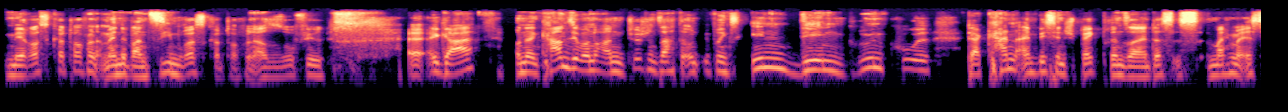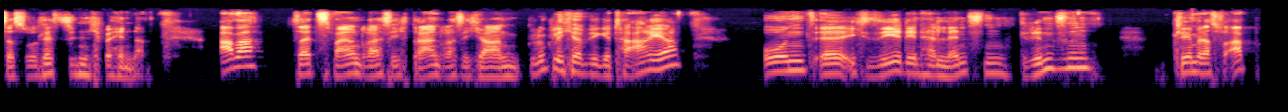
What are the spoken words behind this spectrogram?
mehr Röstkartoffeln. Am Ende waren es sieben Röstkartoffeln, also so viel, äh, egal. Und dann kam sie aber noch an den Tisch und sagte, und übrigens in dem Grünkohl, da kann ein bisschen Speck drin sein. Das ist, manchmal ist das so, das lässt sich nicht verhindern. Aber seit 32, 33 Jahren glücklicher Vegetarier. Und äh, ich sehe den Herrn Lenzen grinsen. Klären wir das vorab.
